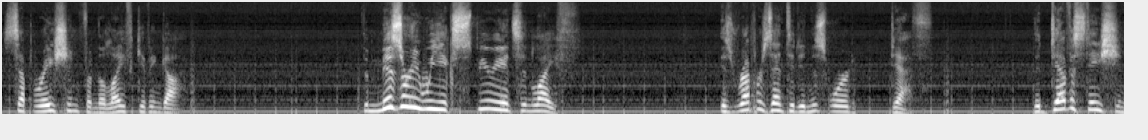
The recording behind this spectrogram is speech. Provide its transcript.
separation from the life giving God. The misery we experience in life is represented in this word death. The devastation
